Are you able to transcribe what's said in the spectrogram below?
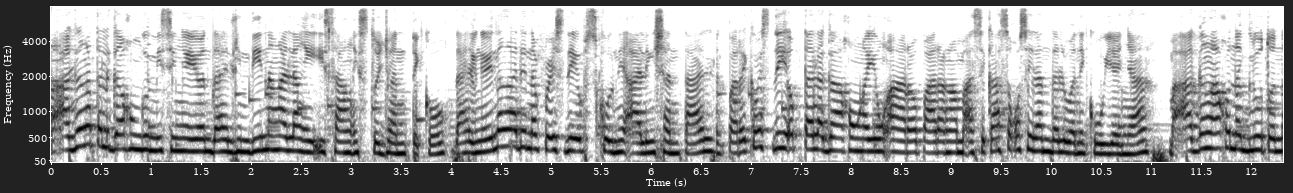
Maaga nga talaga akong gumising ngayon dahil hindi na nga lang iisa ang estudyante ko. Dahil ngayon na nga din ang first day of school ni Aling Chantal. Nagpa-request day off talaga ako ngayong araw para nga maasikaso ko silang dalawa ni kuya niya. Maaga nga ako nagluto ng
